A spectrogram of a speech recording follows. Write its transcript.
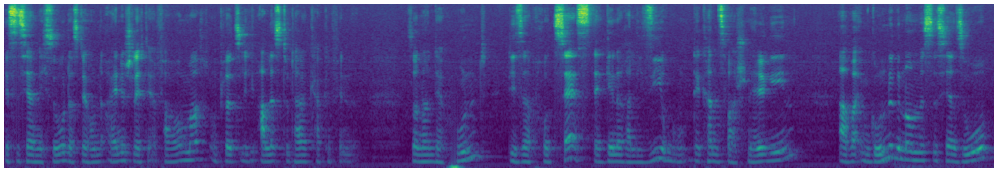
ist es ja nicht so, dass der Hund eine schlechte Erfahrung macht und plötzlich alles total kacke findet. Sondern der Hund, dieser Prozess der Generalisierung, der kann zwar schnell gehen, aber im Grunde genommen ist es ja so,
